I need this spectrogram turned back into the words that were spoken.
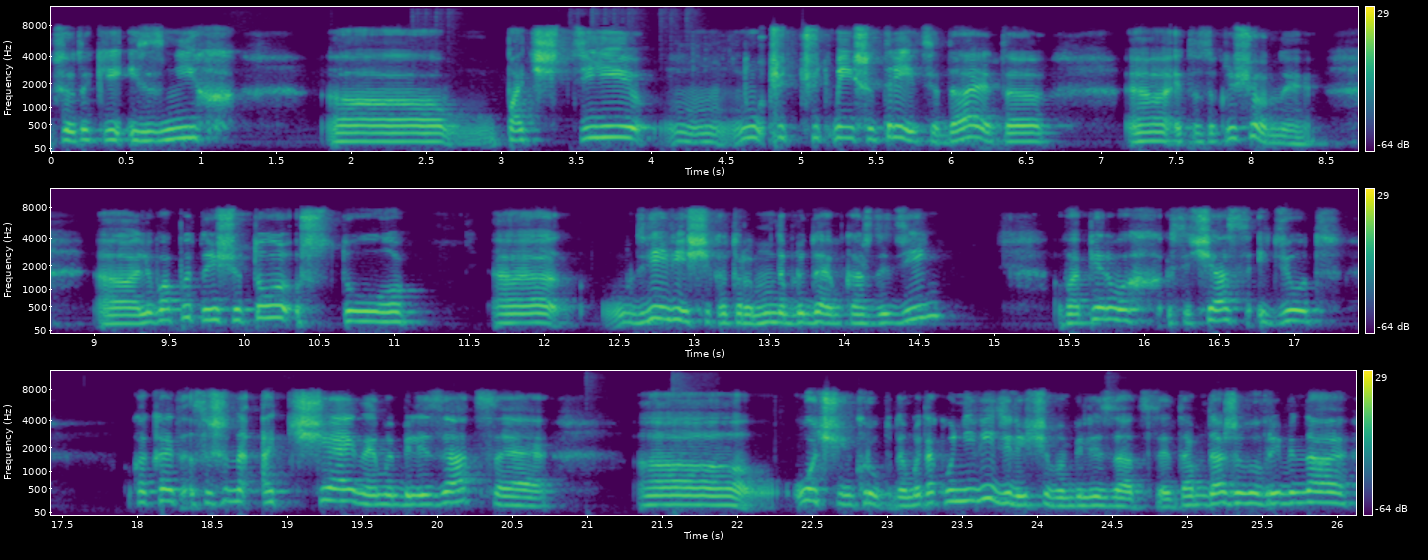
все-таки из них э, почти, м, ну, чуть-чуть меньше трети, да, это, э, это заключенные. Э, Любопытно еще то, что э, две вещи, которые мы наблюдаем каждый день. Во-первых, сейчас идет какая-то совершенно отчаянная мобилизация, э, очень крупная. Мы такой не видели еще мобилизации. Там даже во времена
